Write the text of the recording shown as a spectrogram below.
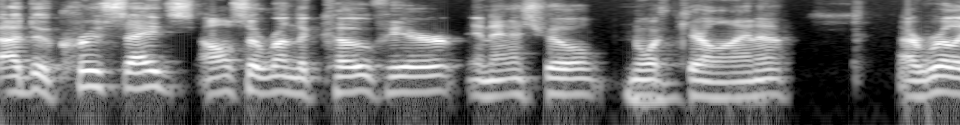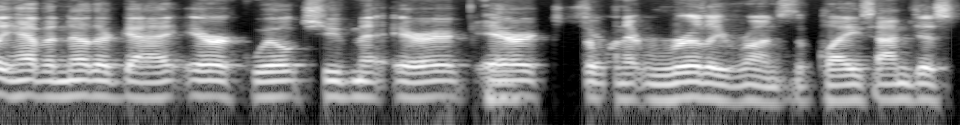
I do crusades. I also run the Cove here in Asheville, Mm-hmm. North Carolina. I really have another guy, Eric Wilkes. You've met Eric. Yeah. Eric's the one that really runs the place. I'm just,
